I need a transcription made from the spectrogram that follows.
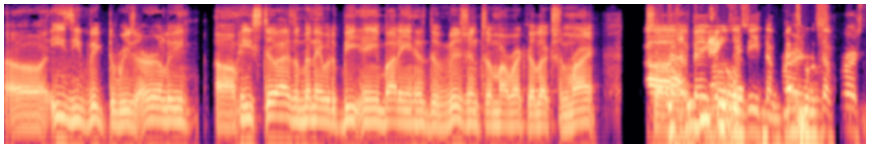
Uh, easy victories early. Um, he still hasn't been able to beat anybody in his division, to my recollection, right? So Uh, Yeah, the he Bengals beat beat the the first, the first,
